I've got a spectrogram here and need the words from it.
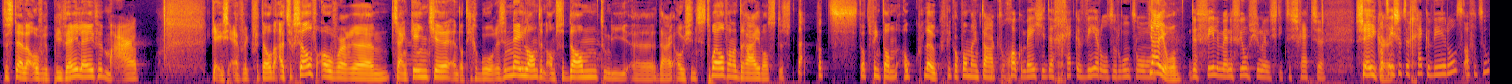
te stellen over het privéleven. Maar Kees Affleck vertelde uit zichzelf over zijn kindje. En dat hij geboren is in Nederland, in Amsterdam. Toen hij daar Oceans 12 aan het draaien was. Dus nou, dat, dat vind ik dan ook leuk. Vind ik ook wel mijn taak. Toch ook een beetje de gekke wereld rondom ja, joh. de film en de filmjournalistiek te schetsen. Zeker. Wat is het een gekke wereld af en toe?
